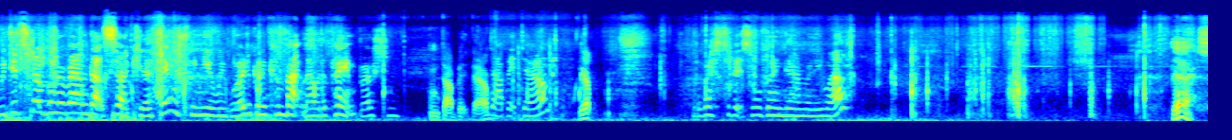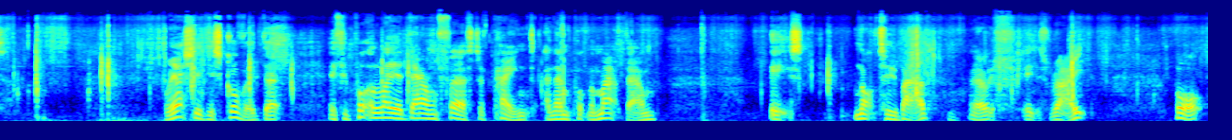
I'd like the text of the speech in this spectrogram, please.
We did struggle around that circular thing, which we knew we would. We're going to come back now with a paintbrush and And dab it down. dab it down. Yep. The rest of it's all going down really well. Yes. We actually discovered that if you put a layer down first of paint and then put the mat down, it's not too bad. You know, if it's right. But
